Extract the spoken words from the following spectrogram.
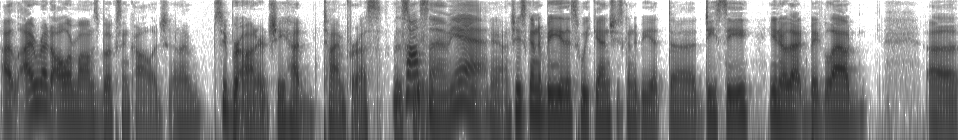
I, I read all her mom's books in college, and I'm super honored she had time for us. This That's week. awesome, yeah. Yeah, she's going to be this weekend. She's going to be at uh, DC. You know that big loud uh,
